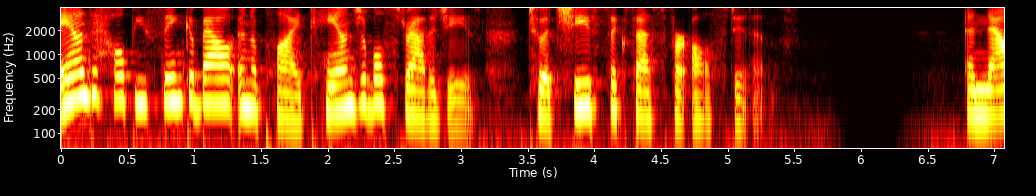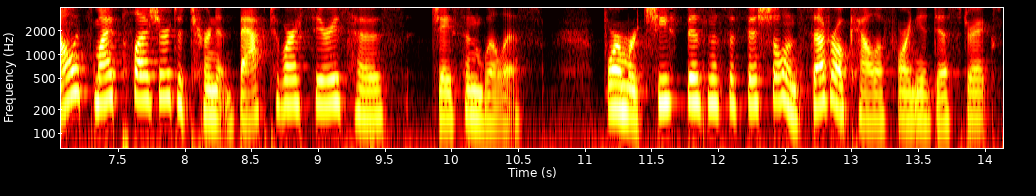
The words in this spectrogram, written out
and to help you think about and apply tangible strategies to achieve success for all students. And now it's my pleasure to turn it back to our series host, Jason Willis, former chief business official in several California districts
